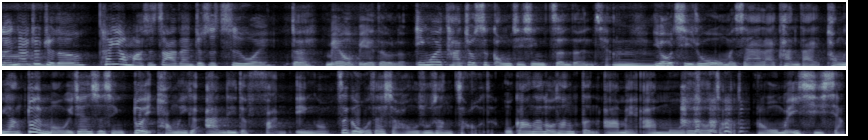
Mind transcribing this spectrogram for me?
人家就觉得他要么是炸弹，就是刺猬。对，没有别的了，因为它就是攻击性真的很强。嗯，尤其如果我们现在来看待同样对某一件事情、对同一个案例的反应哦，这个我在小红书上找的，我刚刚在楼上等阿美按摩的时候找的 啊，我们一起想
